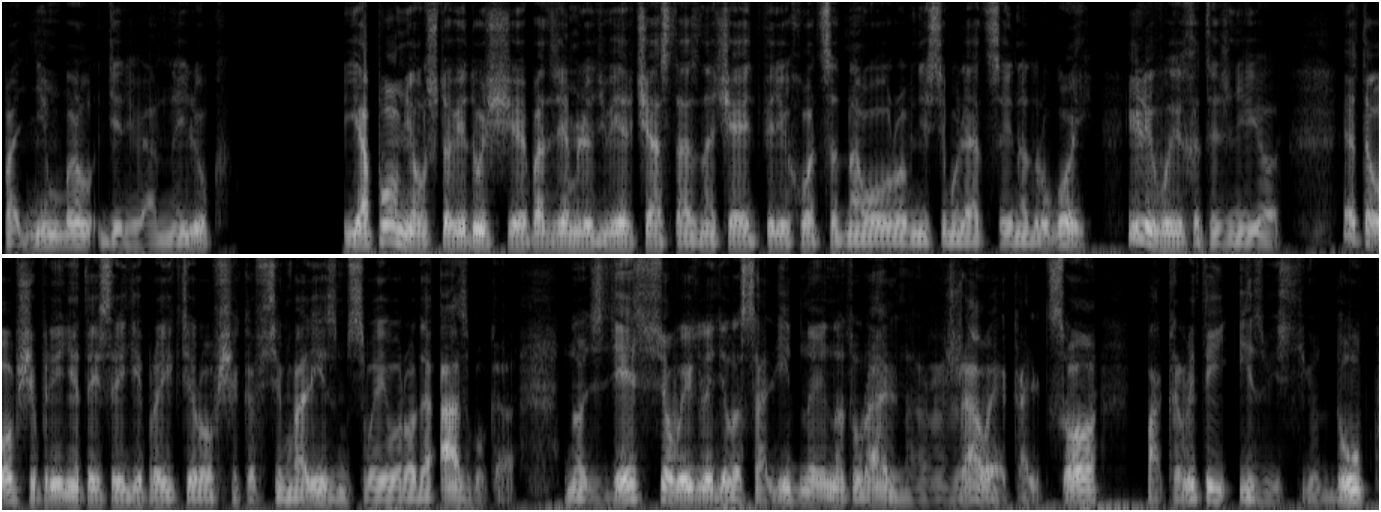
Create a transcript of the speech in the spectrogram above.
Под ним был деревянный люк. Я помнил, что ведущая под землю дверь часто означает переход с одного уровня симуляции на другой или выход из нее. Это общепринятый среди проектировщиков символизм, своего рода азбука. Но здесь все выглядело солидно и натурально. Ржавое кольцо, покрытый известью дуб.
